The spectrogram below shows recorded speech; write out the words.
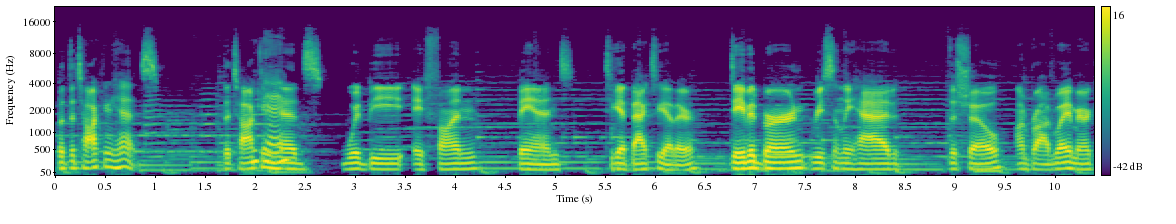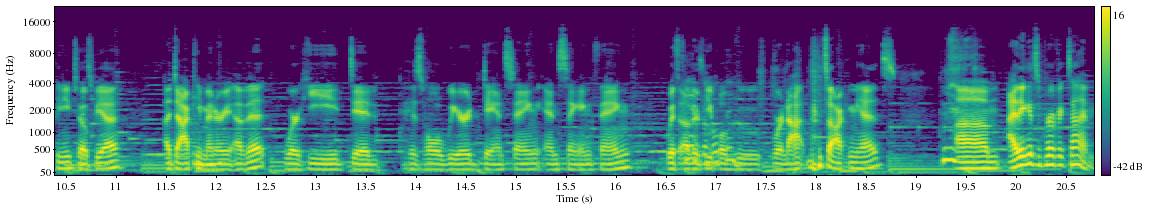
but the Talking Heads, the Talking okay. Heads would be a fun band to get back together. David Byrne recently had the show on Broadway, American Utopia, a documentary mm-hmm. of it where he did his whole weird dancing and singing thing with yeah, other people who were not the Talking Heads. Um, I think it's a perfect time.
